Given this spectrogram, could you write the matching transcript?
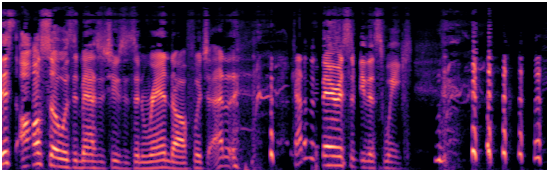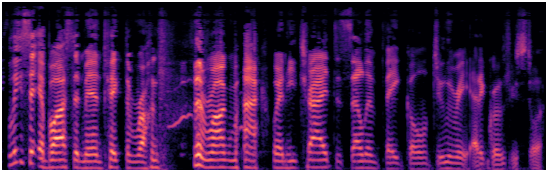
this also was in Massachusetts in Randolph, which I don't, kind of embarrassing me this week. Police say a Boston man picked the wrong the wrong mark when he tried to sell him fake gold jewelry at a grocery store.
